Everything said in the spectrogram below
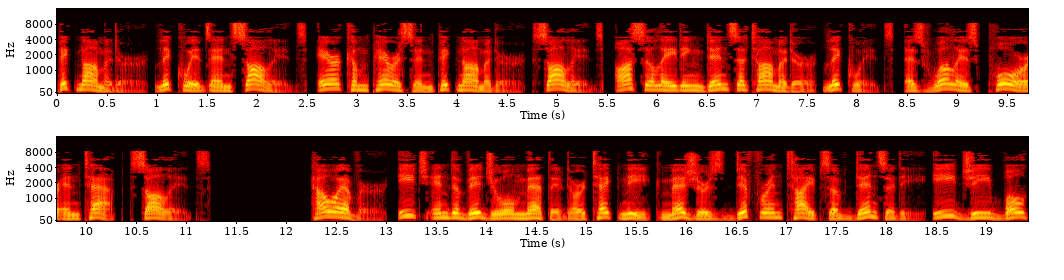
pycnometer liquids and solids, air comparison pycnometer solids, oscillating densitometer liquids, as well as pour and tap solids. However, each individual method or technique measures different types of density e.g. bulk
